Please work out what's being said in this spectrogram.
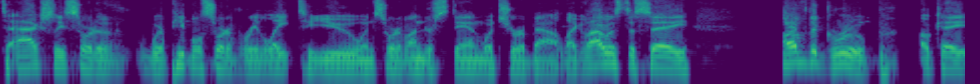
to actually sort of where people sort of relate to you and sort of understand what you're about. Like if I was to say, of the group, okay,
